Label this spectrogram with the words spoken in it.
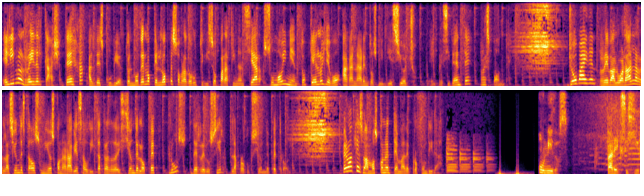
El libro El Rey del Cash deja al descubierto el modelo que López Obrador utilizó para financiar su movimiento que lo llevó a ganar en 2018. El presidente responde. Joe Biden reevaluará la relación de Estados Unidos con Arabia Saudita tras la decisión de la OPEP Plus de reducir la producción de petróleo. Pero antes vamos con el tema de profundidad. Unidos. Para exigir,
